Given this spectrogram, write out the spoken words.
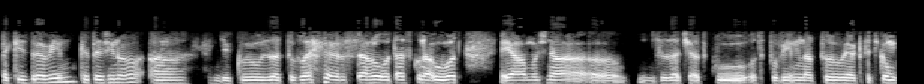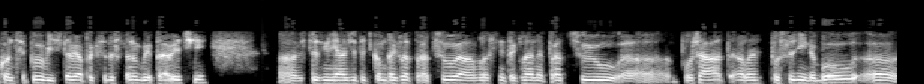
taky zdravím, Kateřino, a děkuji za tuhle rozsáhlou otázku na úvod. Já možná uh, ze začátku odpovím na to, jak teď koncipuju výstavy a pak se dostanu k vypravěči. A vy jste zmínil, že teď takhle pracuji a vlastně takhle nepracuju uh, pořád, ale poslední dobou uh,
